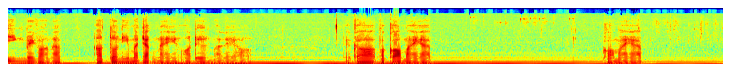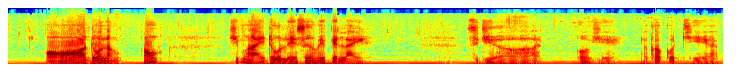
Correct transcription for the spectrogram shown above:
ยิงไปก่อนครับ เอาตัวนี้มาจากไหนอ๋อเดินมาแล้ว แล้วก็ประกอบใหม่ครับประกอบใหม่ครับ อ๋อโดนลัง เอ้าชิบหายโดนเลเซอร์ไม่เป็นไร สุดยอด โอเค แล้วก็กดเคลียร์ครับ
